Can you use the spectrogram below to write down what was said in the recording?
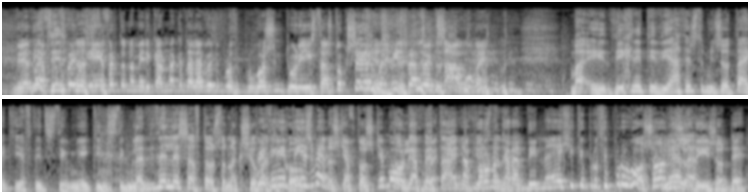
δηλαδή Μα αυτό τι που είναι ενδιέφερε τον Αμερικανό να καταλάβει ότι ο πρωθυπουργός είναι τουρίστας, το ξέρουμε εμείς να το εξάγουμε. Μα ε, δείχνει τη διάθεση του Μητσοτάκη αυτή τη στιγμή, εκείνη τη στιγμή. Δηλαδή δεν λες αυτό στον Παιδί είναι αξιωματικό. πιεσμένος κι αυτός. Και Τον μόλι έχουμε καπετάνιο ένα ποιος χρόνο τον έχει. καραντίνα έχει και ο πρωθυπουργός. Όλοι Ναι, αλλά- ζορίζονται.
